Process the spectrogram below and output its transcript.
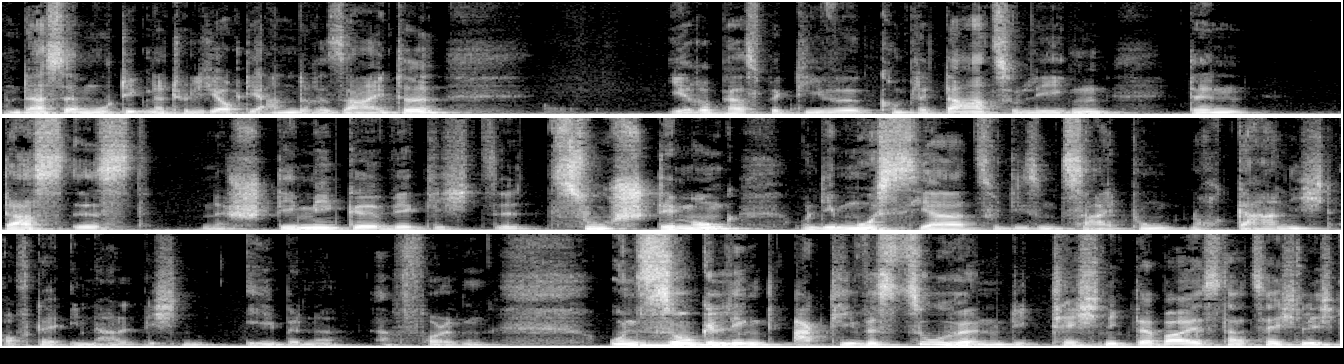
Und das ermutigt natürlich auch die andere Seite, ihre Perspektive komplett darzulegen, denn das ist eine stimmige, wirklich Zustimmung und die muss ja zu diesem Zeitpunkt noch gar nicht auf der inhaltlichen Ebene erfolgen. Und so gelingt aktives Zuhören. Und die Technik dabei ist tatsächlich,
